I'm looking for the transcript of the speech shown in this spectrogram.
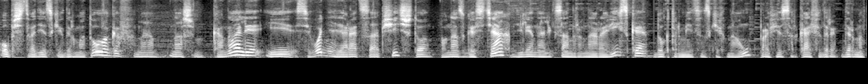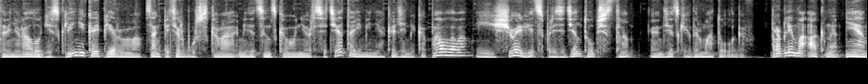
Общества детских дерматологов на нашем канале. И сегодня я рад сообщить, что у нас в гостях Елена Александровна Аравийская, доктор медицинских наук, профессор кафедры дерматовенерологии с клиникой первого Санкт-Петербургского медицинского университета имени академика Павлова и еще и вице-президент Общества детских дерматологов. Проблема акне не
